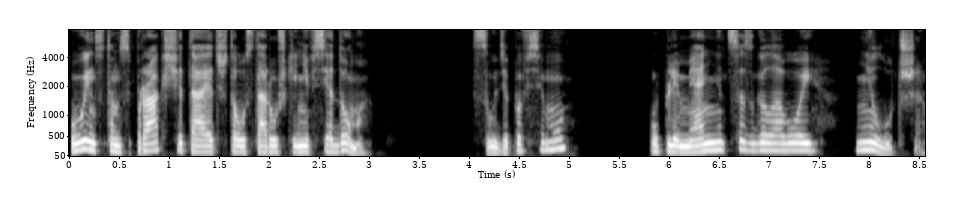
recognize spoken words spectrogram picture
Уинстон Спраг считает, что у старушки не все дома. Судя по всему, у племянницы с головой не лучше.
